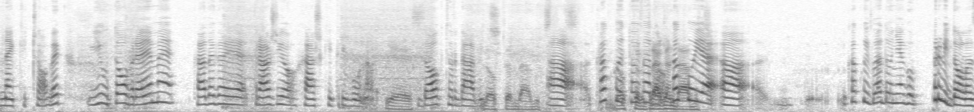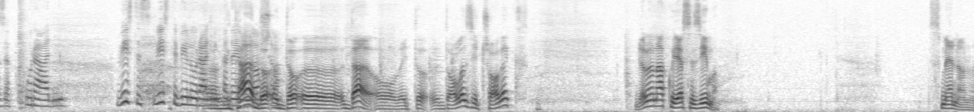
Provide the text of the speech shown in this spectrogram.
neki čovek, i u to vreme kada ga je tražio Haški tribunal. Yes. Doktor Dabić. Doktor Dabić. A, kako Doktor je to zadao? Kako Dabić. je, a, kako je gledao njegov prvi dolazak u radnju? Vi ste, vi ste bili u radnji kada da, je on došao. Do, do, e, da, ovaj, to, dolazi čovek, bilo je onako jesen zima. Smena ono.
